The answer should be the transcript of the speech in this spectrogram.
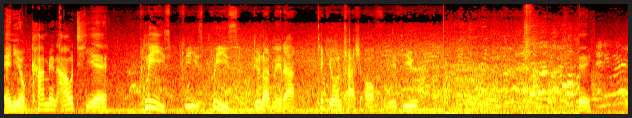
and you're coming out here, please, please, please do not litter. Take your own trash off with you. Okay. Anywhere?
